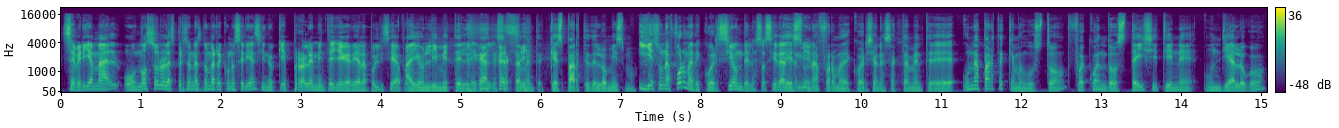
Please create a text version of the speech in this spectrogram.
se vería mal o no solo las personas no me reconocerían, sino que probablemente llegaría la policía. Hay un límite legal, exactamente, sí. que es parte de lo mismo. Y es una forma de coerción de la sociedad es también. una forma de coerción, exactamente. Eh, una parte que me gustó fue cuando Stacy tiene un diálogo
